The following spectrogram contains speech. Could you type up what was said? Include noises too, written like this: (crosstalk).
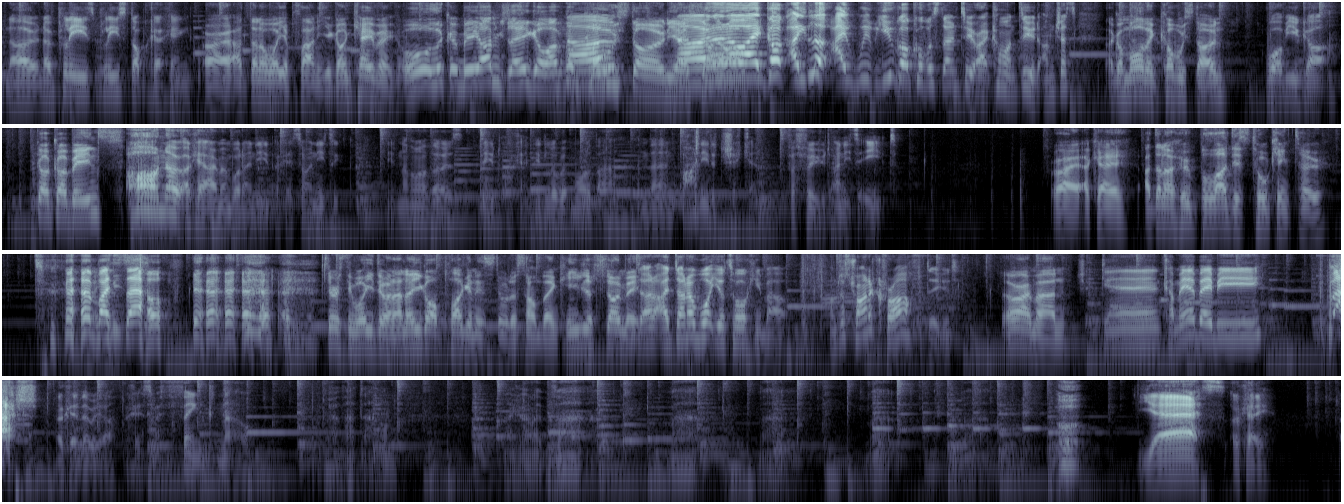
No, no, please, please stop cooking. All right, I don't know what you're planning. You're going caving. Oh, look at me. I'm Jago. I've got No. cobblestone. Yeah, no, shut no, no. I got... I Look, I, we, you got cobblestone too. All right, come on, dude. I'm just... I got more than cobblestone. What have you got? Cocoa beans. Oh, no. Okay, I remember what I need. Okay, so I need to... Need another one of those. I need... Okay, I need a little bit more of that. And then... Oh, I need a chicken for food. I need to eat. Right, okay. I don't know who blood is talking to. (laughs) Myself. (laughs) Seriously, what are you doing? I know you got a plugin installed or something. Can you just show me? Don't, I don't know what you're talking about. I'm just trying to craft, dude. All right, man. Chicken, come here, baby. Bash! Okay, there we are. Okay, so I think now, I put that down. I go like that, that, that, that, that. Oh! (gasps) yes! Okay.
